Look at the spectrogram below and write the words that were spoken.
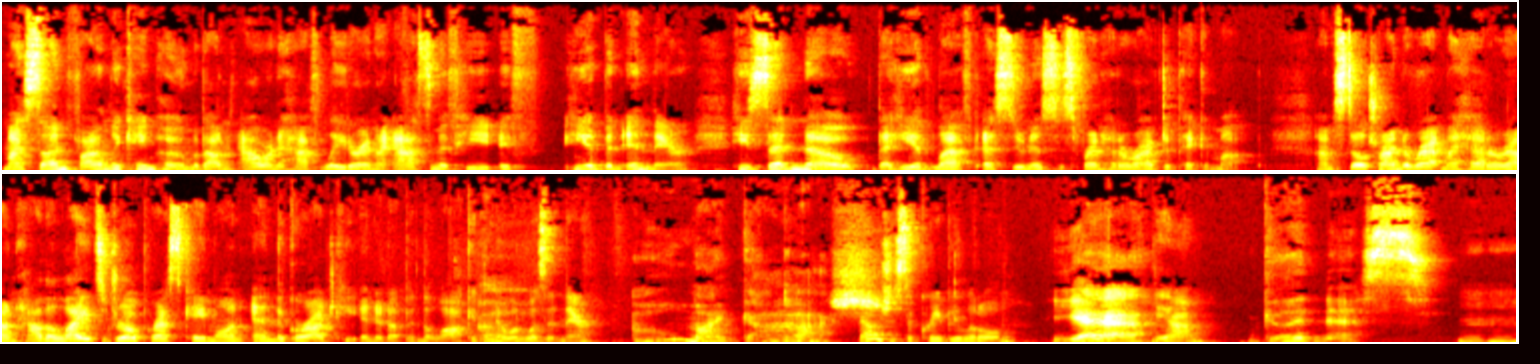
My son finally came home about an hour and a half later, and I asked him if he if he had been in there. He said no, that he had left as soon as his friend had arrived to pick him up. I'm still trying to wrap my head around how the lights, drill press came on, and the garage key ended up in the lock if no one was oh. in there. Oh my gosh. That was just a creepy little Yeah. yeah. Goodness. Mm-hmm.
